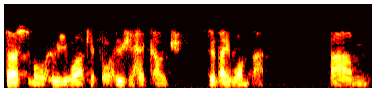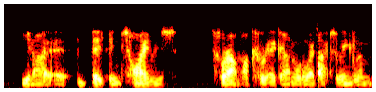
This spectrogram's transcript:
first of all, who are you're working for, who's your head coach, do they want that? Um, you know, there's been times throughout my career going all the way back to England,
